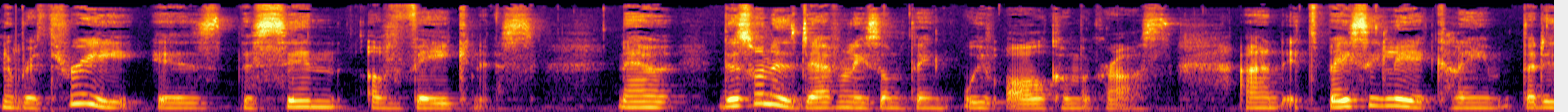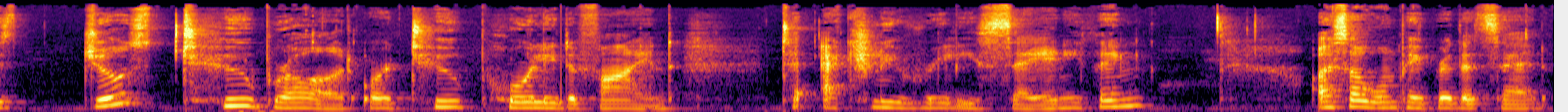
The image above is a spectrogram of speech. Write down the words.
Number three is the sin of vagueness. Now, this one is definitely something we've all come across, and it's basically a claim that is just too broad or too poorly defined to actually really say anything. I saw one paper that said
